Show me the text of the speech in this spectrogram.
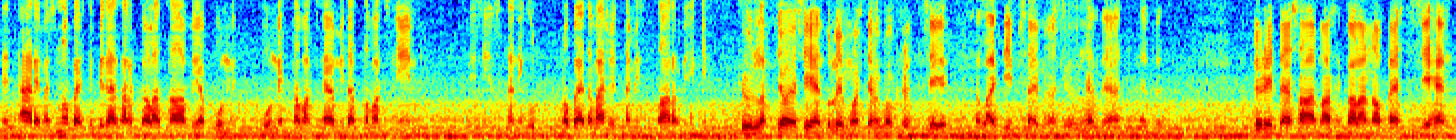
että äärimmäisen nopeasti pitää saada kalat haavia punnit, punnittavaksi ja mitattavaksi, niin, sitä niin kuin nopeata väsyttämistä tarviikin. Kyllä. Joo, ja siihen tuli muista ihan konkreettisia sellaisia tipsejä myös että et, et, et pyritään saamaan se kala nopeasti siihen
